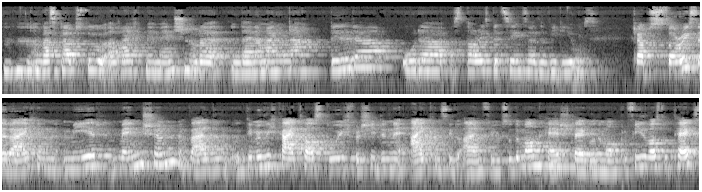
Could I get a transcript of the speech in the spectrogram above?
Mhm. Und was glaubst du, erreicht mehr Menschen oder in deiner Meinung nach Bilder oder Stories beziehungsweise Videos? Ich glaube, Stories erreichen mehr Menschen, weil du die Möglichkeit hast, durch verschiedene Icons, die du einfügst, oder mal ein Hashtag oder mal ein Profil, was du text,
